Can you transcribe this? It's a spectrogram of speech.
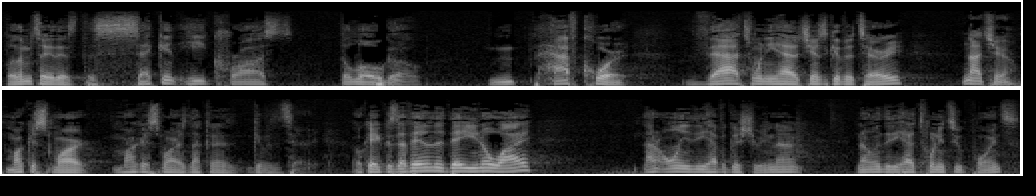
But let me tell you this: the second he crossed the logo, half court, that's when he had a chance to give it to Terry. Not true. Marcus Smart, Marcus Smart is not going to give it to Terry. Okay, because at the end of the day, you know why? Not only did he have a good shooting night, not only did he have 22 points,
